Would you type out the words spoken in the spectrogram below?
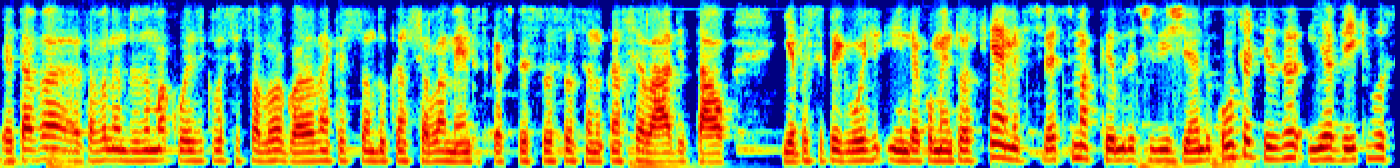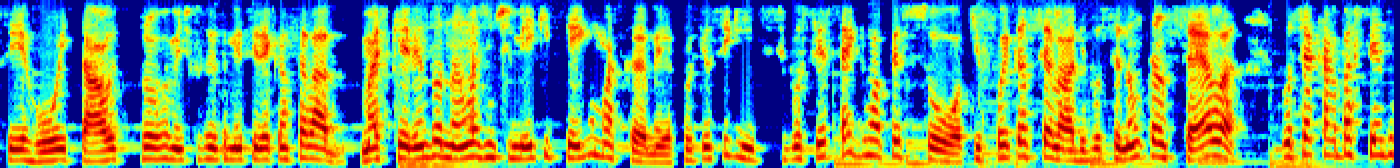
Eu tava, eu tava lembrando uma coisa que você falou agora na questão do cancelamento, que as pessoas estão sendo canceladas e tal. E aí você pegou e ainda comentou assim, é, mas se tivesse uma câmera te vigiando, com certeza ia ver que você errou e tal, e provavelmente você também seria cancelado. Mas querendo ou não, a gente meio que tem uma câmera, porque é o seguinte, se você segue uma pessoa que foi cancelada e você não cancela, você acaba sendo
